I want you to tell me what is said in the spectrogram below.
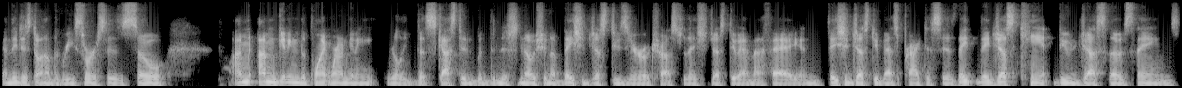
and they just don't have the resources. So I'm I'm getting to the point where I'm getting really disgusted with this notion of they should just do zero trust or they should just do MFA and they should just do best practices. They they just can't do just those things.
